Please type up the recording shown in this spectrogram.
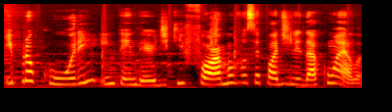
e procure entender de que forma você pode lidar com ela.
